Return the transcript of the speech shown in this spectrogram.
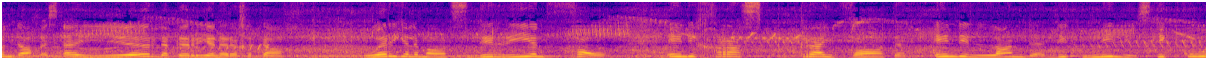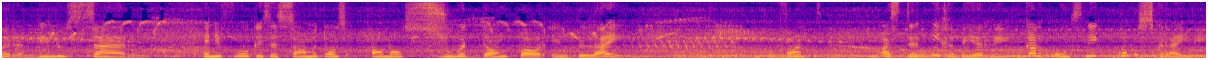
vandag is een heerlijke reenerige dag. Hoor jylle maats, die reen val en die gras kry water en die lande, die milies, die koring, die lucering en die volkies is saam met ons allemaal so dankbaar en bly. Want as dit nie gebeur nie, kan ons nie kos kry nie.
